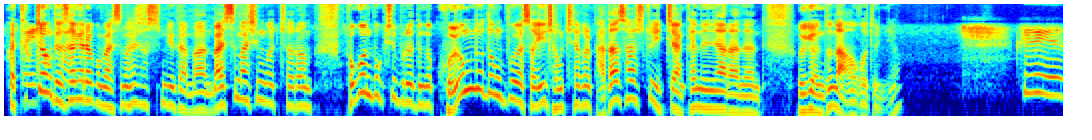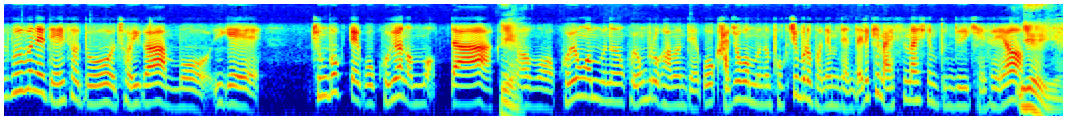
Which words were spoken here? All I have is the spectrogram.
그러니까 특정 대상이라고 말씀하셨습니다만 말씀하신 것처럼 보건복지부라든가 고용노동부에서 이 정책을 받아서 할 수도 있지 않겠느냐라는 의견도 나오거든요. 그 부분에 대해서도 저희가 뭐 이게 중복되고 고유한 업무 없다. 그래서 예. 뭐 고용 업무는 고용부로 가면 되고 가족 업무는 복지부로 보내면 된다. 이렇게 말씀하시는 분들이 계세요. 예, 예.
